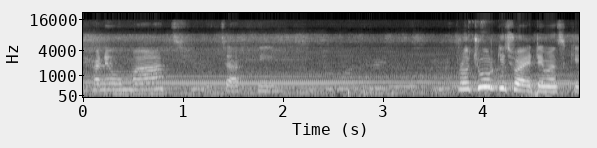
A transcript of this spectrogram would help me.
এখানেও মাছ, চাটনি। প্রচুর কিছু আইটেম আজকে।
